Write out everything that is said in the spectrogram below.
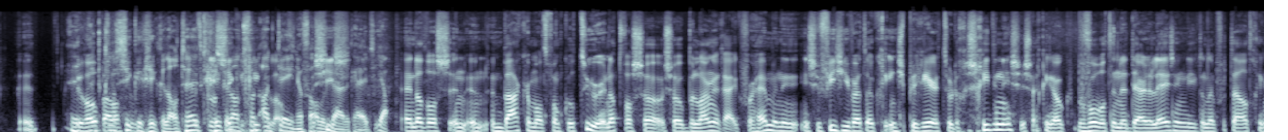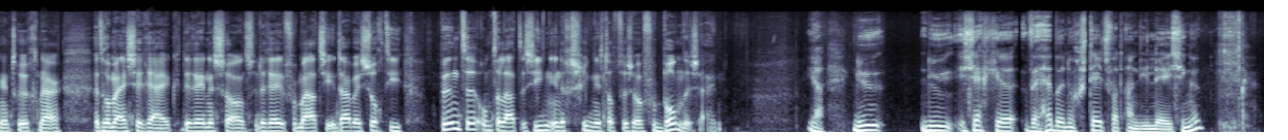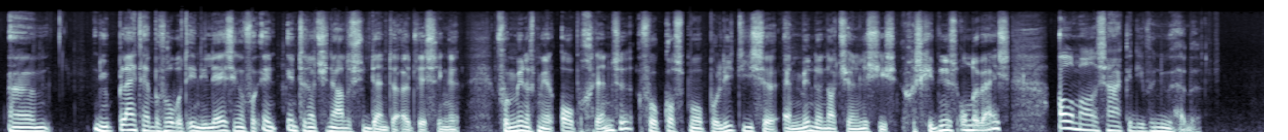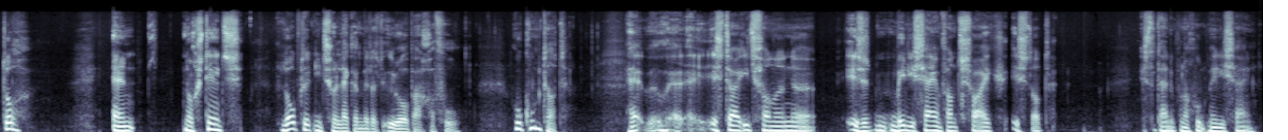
Eh, Europa het klassieke Griekenland, het, het Griekenland van Athene, voor alle duidelijkheid. Ja. En dat was een, een, een bakermat van cultuur. En dat was zo, zo belangrijk voor hem. En in, zijn visie werd ook geïnspireerd door de geschiedenis. Dus hij ging ook bijvoorbeeld in de derde lezing, die ik dan heb vertaald, ging hij terug naar het Romeinse Rijk, de Renaissance, de Reformatie. En daarbij zocht hij punten om te laten zien in de geschiedenis dat we zo verbonden zijn. Ja, nu, nu zeg je, we hebben nog steeds wat aan die lezingen. Um, nu pleit hij bijvoorbeeld in die lezingen voor internationale studentenuitwisselingen, voor min of meer open grenzen, voor cosmopolitische en minder nationalistisch geschiedenisonderwijs. Allemaal zaken die we nu hebben. Toch? En nog steeds loopt het niet zo lekker met het Europa-gevoel. Hoe komt dat? is daar iets van een. Uh, is het medicijn van Zweig, is dat, is dat eigenlijk wel een goed medicijn?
